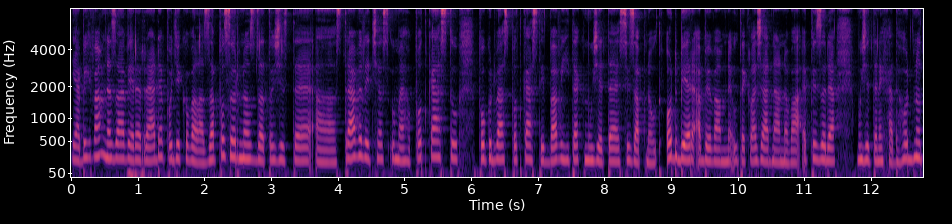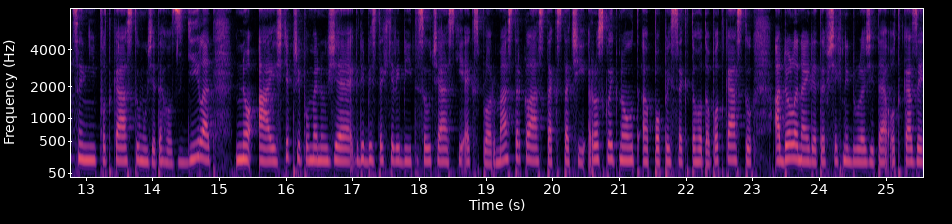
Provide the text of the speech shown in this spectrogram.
Já bych vám na závěr ráda poděkovala za pozornost, za to, že jste uh, strávili čas u mého podcastu. Pokud vás podcasty baví, tak můžete si zapnout odběr, aby vám neutekla žádná nová epizoda. Můžete nechat hodnocení podcastu, můžete ho sdílet. No a ještě připomenu, že kdybyste chtěli být součástí Explore Masterclass, tak stačí rozkliknout uh, popisek tohoto podcastu a dole najdete všechny důležité odkazy.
